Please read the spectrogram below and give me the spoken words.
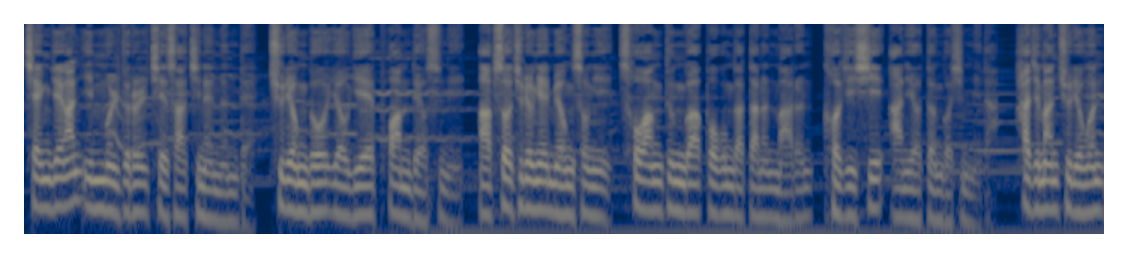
쟁쟁한 인물들을 제사 지냈는데 주령도 여기에 포함되었으니 앞서 주령의 명성이 소왕 등과 복음 같다는 말은 거짓이 아니었던 것입니다. 하지만 주령은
